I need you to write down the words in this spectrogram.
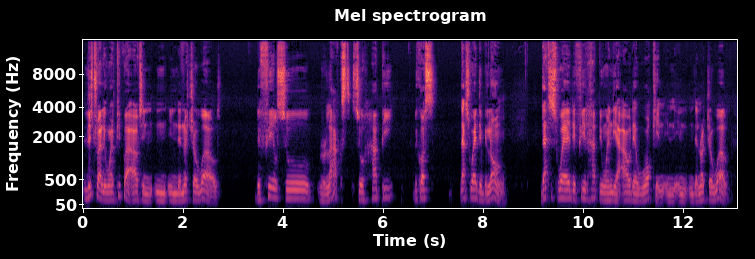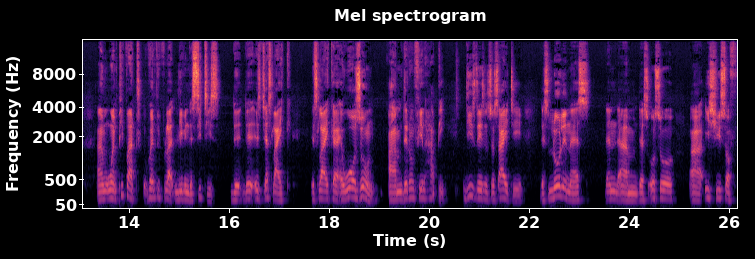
literally, when people are out in, in, in the natural world, they feel so relaxed, so happy, because that's where they belong. That is where they feel happy when they are out there walking in, in, in the natural world. And when people are when people are living in the cities, they, they, it's just like it's like a, a war zone. Um, they don't feel happy these days in society. There's loneliness. Then um, there's also uh, issues of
